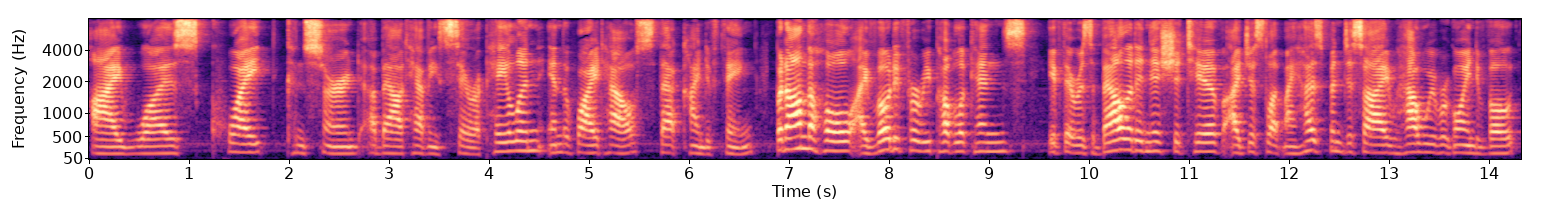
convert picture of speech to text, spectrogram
I was quite concerned about having Sarah Palin in the White House, that kind of thing. But on the whole, I voted for Republicans. If there was a ballot initiative, I just let my husband decide how we were going to vote,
